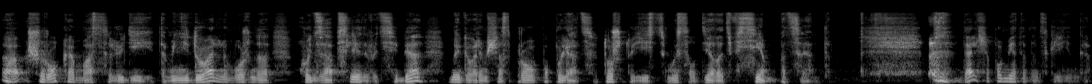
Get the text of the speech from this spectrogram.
а, широкая масса людей. Там индивидуально можно хоть заобследовать себя. Мы говорим сейчас про популяцию. То, что есть смысл делать всем пациентам. Дальше по методам скрининга.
